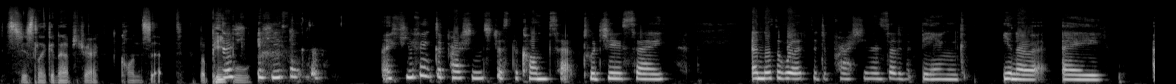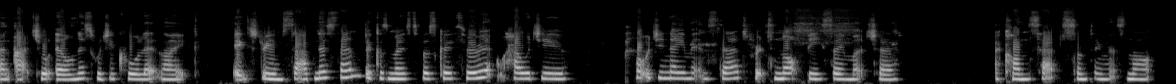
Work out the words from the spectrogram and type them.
It's just like an abstract concept. But So if, people, if you think de- if you think depression's just a concept, would you say another word for depression instead of it being, you know, a an actual illness? Would you call it like extreme sadness then? Because most of us go through it. How would you? What would you name it instead for it to not be so much a a concept, something that's not?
